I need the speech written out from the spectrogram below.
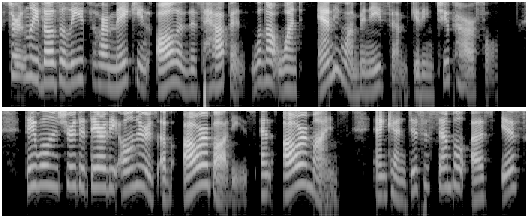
Certainly, those elites who are making all of this happen will not want anyone beneath them getting too powerful. They will ensure that they are the owners of our bodies and our minds and can disassemble us if,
